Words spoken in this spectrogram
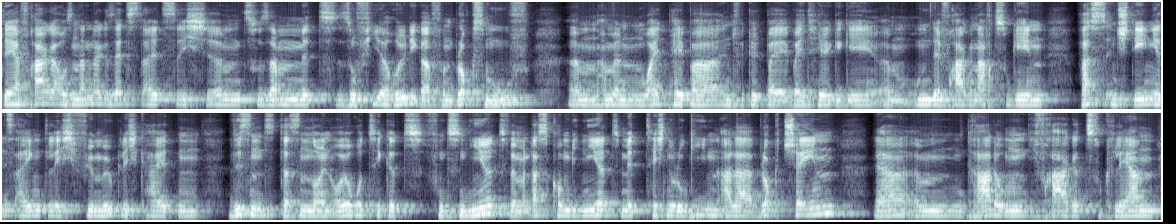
der Frage auseinandergesetzt, als ich ähm, zusammen mit Sophia Rödiger von Blocksmove ähm, haben wir ein White Paper entwickelt bei, bei TLGG, ähm, um der Frage nachzugehen, was entstehen jetzt eigentlich für Möglichkeiten, wissend, dass ein 9-Euro-Ticket funktioniert, wenn man das kombiniert mit Technologien aller Blockchain, ja, ähm, gerade um die Frage zu klären,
